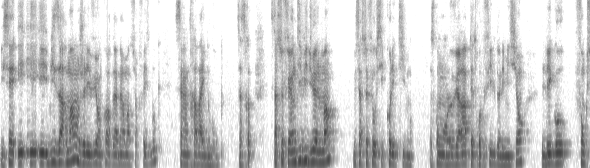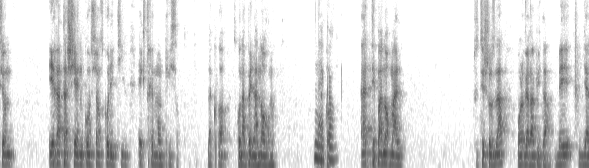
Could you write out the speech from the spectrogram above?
Et, bizarrement, je l'ai vu encore dernièrement sur Facebook, c'est un travail de groupe. Ça, ça se fait individuellement, mais ça se fait aussi collectivement. Parce qu'on le verra peut-être au fil de l'émission, l'ego fonctionne et rattaché à une conscience collective extrêmement puissante. D'accord? Ce qu'on appelle la norme. D'accord. Ah, t'es pas normal. Toutes ces choses-là, on le verra plus tard. Mais il y a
